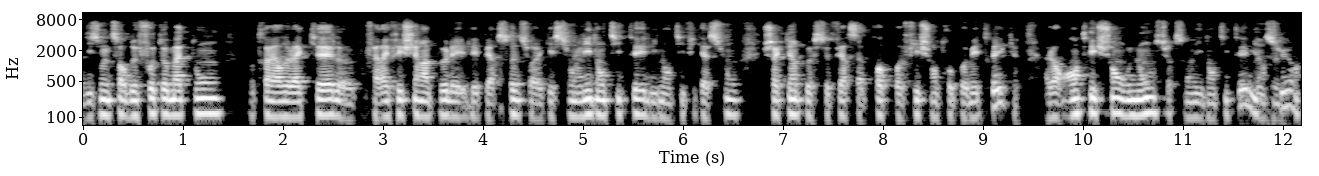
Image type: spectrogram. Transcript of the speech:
disons une sorte de photomaton au travers de laquelle, euh, pour faire réfléchir un peu les, personnes sur la question de l'identité l'identification, chacun peut se faire sa propre fiche anthropométrique, alors en trichant ou non sur son identité, bien sûr.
